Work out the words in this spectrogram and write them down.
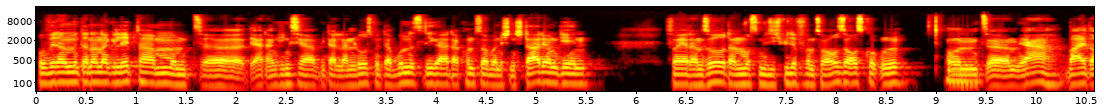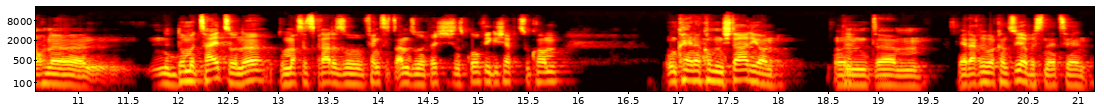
wo wir dann miteinander gelebt haben und äh, ja, dann ging es ja wieder dann los mit der Bundesliga, da konntest du aber nicht ins Stadion gehen. Es war ja dann so, dann mussten wir die Spiele von zu Hause aus gucken und ähm, ja, war halt auch eine, eine dumme Zeit so, ne? Du machst jetzt gerade so, fängst jetzt an, so richtig ins Profigeschäft zu kommen und keiner kommt ins Stadion. Und ähm, ja, darüber kannst du ja ein bisschen erzählen.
